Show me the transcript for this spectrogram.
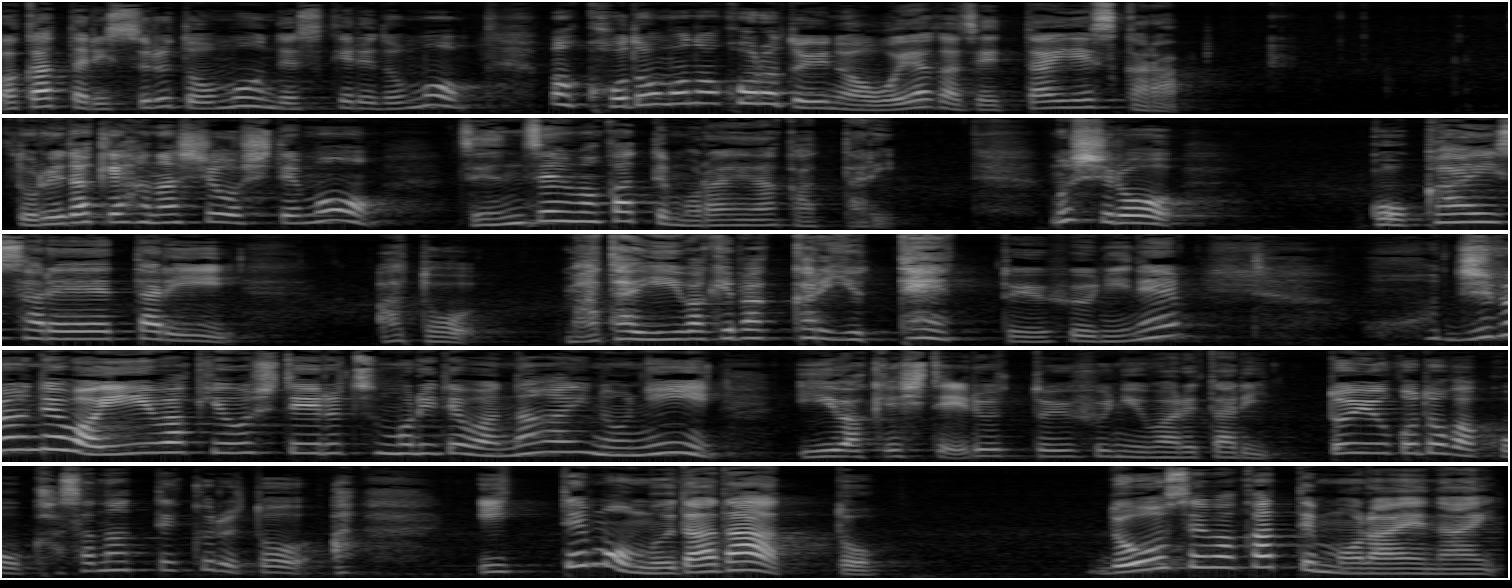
分かったりすると思うんですけれども、まあ、子供の頃というのは親が絶対ですからどれだけ話をしても全然分かってもらえなかったりむしろ誤解されたりあとまた言い訳ばっかり言ってというふうにね自分では言い訳をしているつもりではないのに言い訳しているというふうに言われたりということがこう重なってくるとあ言っても無駄だとどうせ分かってもらえない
